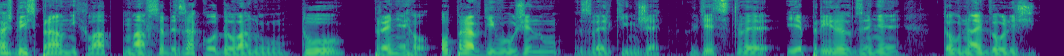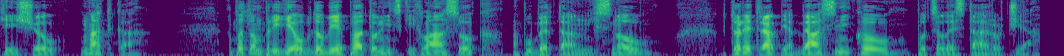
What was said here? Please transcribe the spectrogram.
Každý správny chlap má v sebe zakódovanú tú, pre neho opravdivú ženu s veľkým žet. V detstve je prirodzene tou najdôležitejšou matka. A potom príde obdobie platonických lások a pubertálnych snov, ktoré trápia básnikov po celé stáročia.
